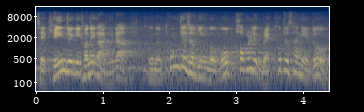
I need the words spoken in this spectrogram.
제 개인적인 견해가 아니라 그거는 통계적인 거고 public record 상에도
